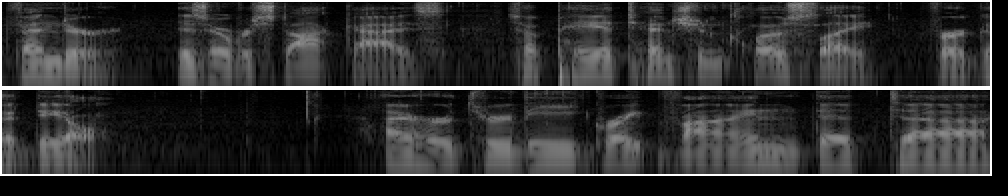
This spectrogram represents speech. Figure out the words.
Fender is overstocked, guys, so pay attention closely for a good deal. I heard through the grapevine that, uh,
